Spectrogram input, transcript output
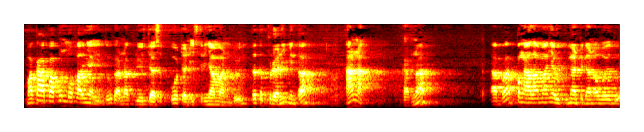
Maka apa pun mohalnya itu karena beliau sudah sepuh dan istrinya mandul, tetap berani minta anak. Karena apa pengalamannya hubungan dengan Allah itu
